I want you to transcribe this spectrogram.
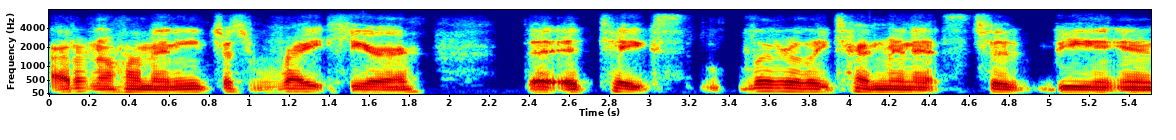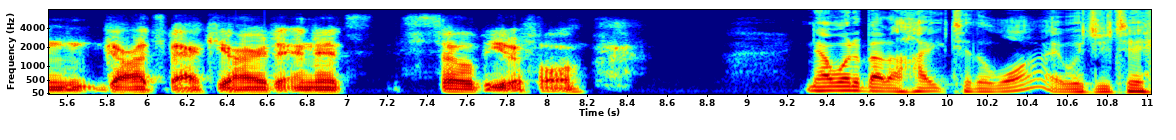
I don't know how many, just right here that it takes literally 10 minutes to be in God's backyard and it's so beautiful. Now, what about a hike to the Y? Would you take?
